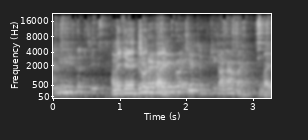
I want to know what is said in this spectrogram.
আমি আমি করছি। আমি কিনে দিচ্ছি বাই। টাটা বাই বাই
